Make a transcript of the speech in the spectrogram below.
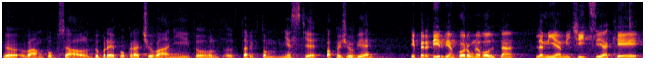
eh, vám popřál dobré pokračování toho, eh, tady v tom městě Papežově. E per dirvi ancora una volta la mia amicizia che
